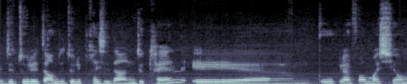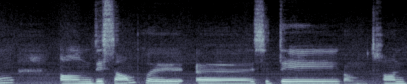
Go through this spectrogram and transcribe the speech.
de, tous les temps de tous les présidents d'Ukraine. Et euh, pour l'information, en décembre, c'était comme 30,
